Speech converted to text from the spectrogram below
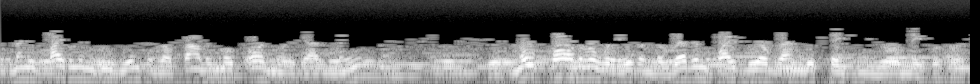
as many vital ingredients as are found in most ordinary gasoline is no farther away than the red and white Rio Grande station in your neighborhood.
